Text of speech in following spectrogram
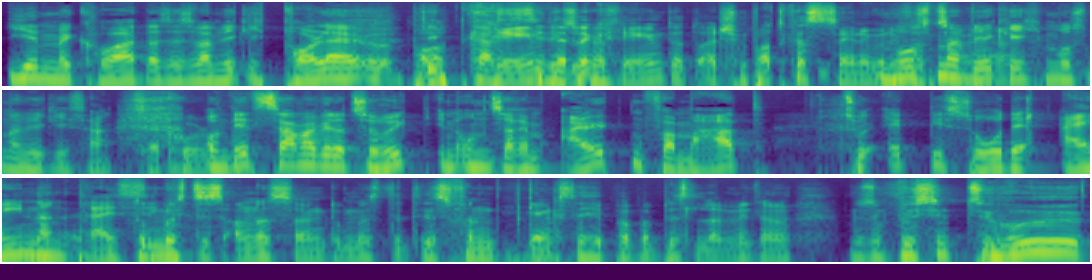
Ian McCord, also es waren wirklich tolle äh, Die Podcasts. Creme die de so la Creme der deutschen Podcast-Szene, würde ich muss fast man sagen, wirklich, muss man wirklich sagen. Ja? Sehr cool. Und jetzt sind wir wieder zurück in unserem alten Format zu Episode 31. du musst das anders sagen. Du musst das von Gangster-Hip-Hop ein bisschen mit einem, wir sind zurück.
